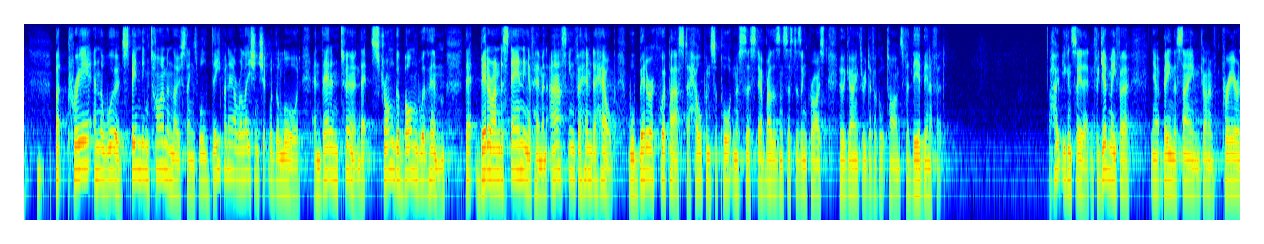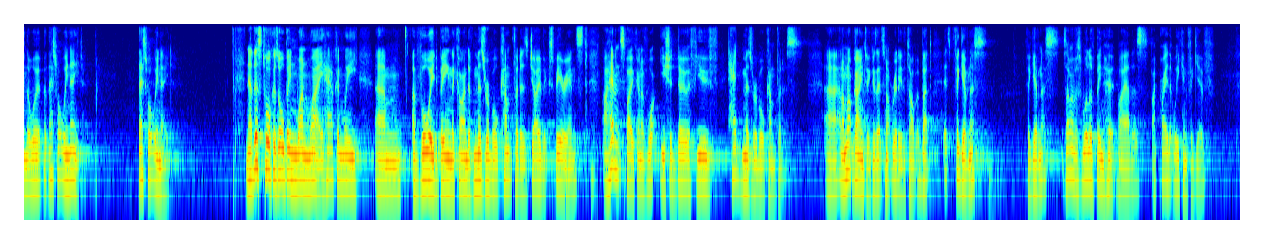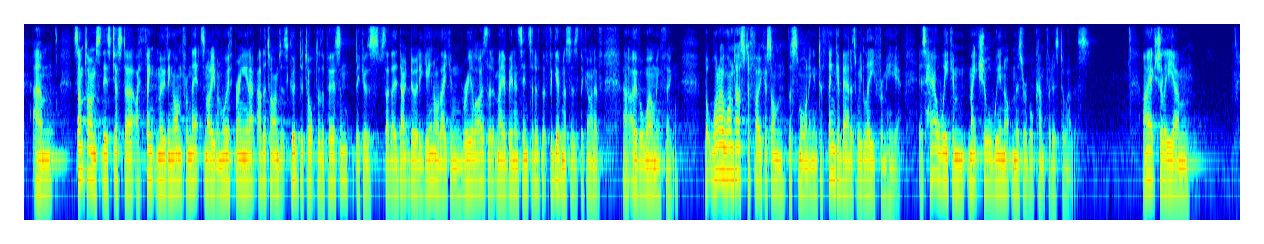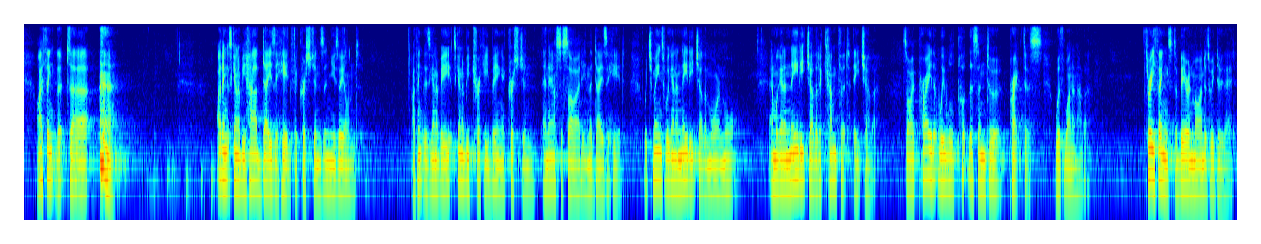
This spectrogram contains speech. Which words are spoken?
But prayer and the Word, spending time in those things, will deepen our relationship with the Lord, and that in turn, that stronger bond with Him, that better understanding of Him, and asking for Him to help, will better equip us to help and support and assist our brothers and sisters in Christ who are going through difficult times for their benefit. I hope you can see that. And forgive me for you know, being the same kind of prayer and the Word, but that's what we need. That's what we need. Now, this talk has all been one way. How can we um, avoid being the kind of miserable comforters Job experienced? I haven't spoken of what you should do if you've had miserable comforters. Uh, and I'm not going to because that's not really the topic, but it's forgiveness. Forgiveness. Some of us will have been hurt by others. I pray that we can forgive. Um, sometimes there's just, a, I think, moving on from that. It's not even worth bringing it up. Other times it's good to talk to the person because so they don't do it again or they can realise that it may have been insensitive. But forgiveness is the kind of uh, overwhelming thing. But what I want us to focus on this morning and to think about as we leave from here is how we can make sure we're not miserable comforters to others. I actually, um, I think that. Uh, I think it's going to be hard days ahead for Christians in New Zealand. I think there's going to be, it's going to be tricky being a Christian in our society in the days ahead, which means we're going to need each other more and more. And we're going to need each other to comfort each other. So I pray that we will put this into practice with one another. Three things to bear in mind as we do that.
